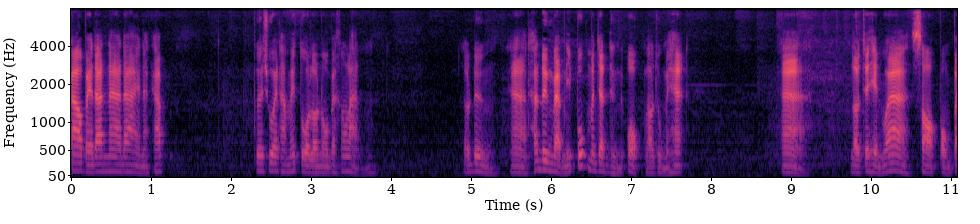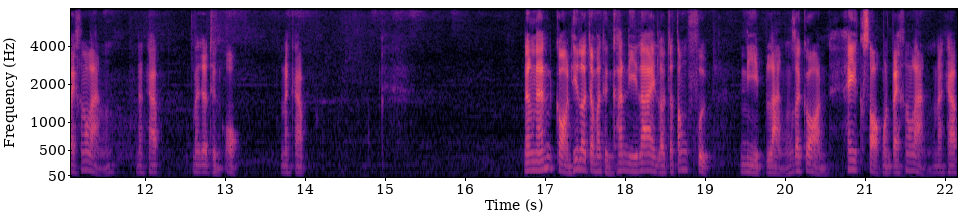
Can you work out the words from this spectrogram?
ก้าวไปด้านหน้าได้นะครับ เพื่อช่วยทำให้ตัวเราโน้มไปข้างหลัง แล้วดึง อ่า ถ้าดึงแบบนี้ปุ๊บมันจะถึงอกเราถูกไหมฮะ อ่า เราจะเห็นว่าศอกผมไปข้างหลังนะครับ มันจะถึงอกนะครับ ดังนั้นก่อนที่เราจะมาถึงขั้นนี้ได้ เราจะต้องฝึกหนีบหลังซะก่อน ให้ศอกมันไปข้างหลังนะครับ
